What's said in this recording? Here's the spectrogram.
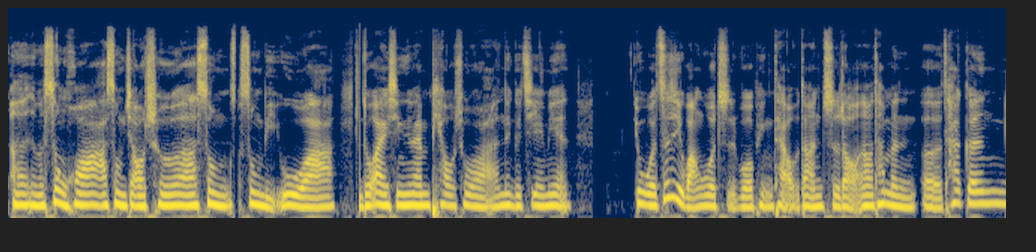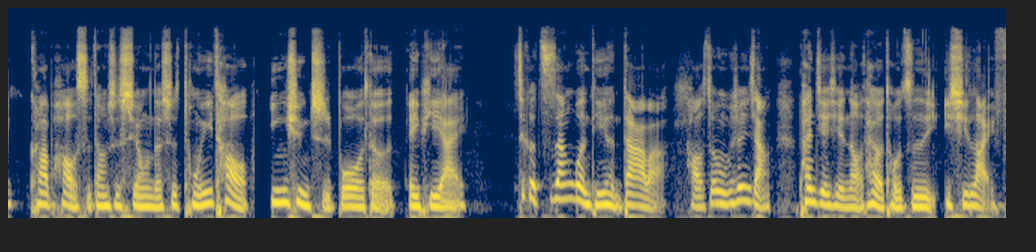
呃，什么送花啊、送轿车啊、送送礼物啊，很多爱心那边飘出来那个界面。我自己玩过直播平台，我当然知道。然后他们呃，他跟 Clubhouse 当时使用的是同一套音讯直播的 API，这个治安问题很大吧？好，所以我们先讲潘杰贤哦，他有投资一期 Life，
